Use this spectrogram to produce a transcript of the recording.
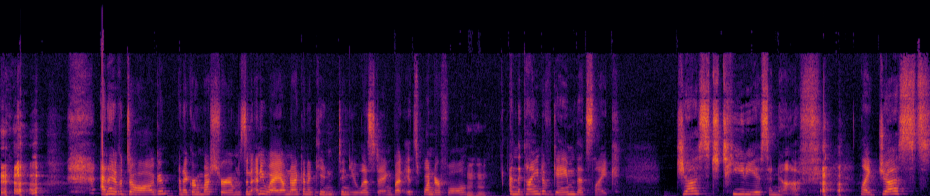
and I have a dog and I grow mushrooms. And anyway, I'm not going to continue listing, but it's wonderful. And the kind of game that's like just tedious enough. like just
